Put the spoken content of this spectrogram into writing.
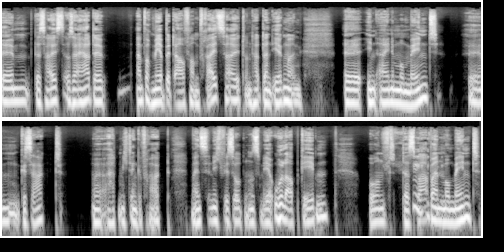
ähm, das heißt, also er hatte einfach mehr Bedarf an Freizeit und hat dann irgendwann äh, in einem Moment ähm, gesagt, äh, hat mich dann gefragt, meinst du nicht, wir sollten uns mehr Urlaub geben? Und das war aber ein Moment,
